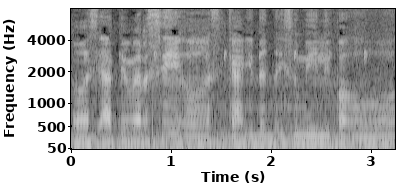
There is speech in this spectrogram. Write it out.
O si Ate Mercy. O si Kaedad ay sumili pa o.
